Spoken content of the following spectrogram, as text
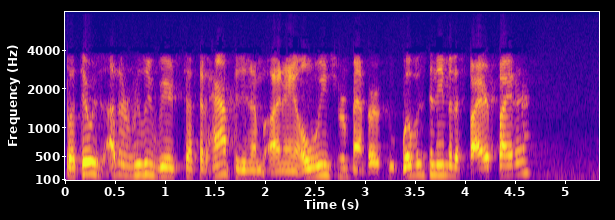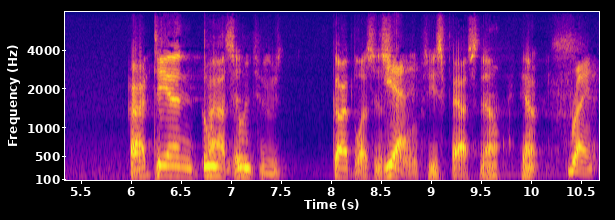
But there was other really weird stuff that happened, and, and i always remember what was the name of the firefighter? Uh, Dan Parson, who, God bless his yeah. soul, he's passed now. Yeah, right.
